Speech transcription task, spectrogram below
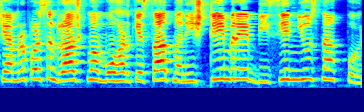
कैमरा पर्सन राजकुमार मोहड़ के साथ मनीष टेमरे बीसीएन न्यूज नागपुर.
